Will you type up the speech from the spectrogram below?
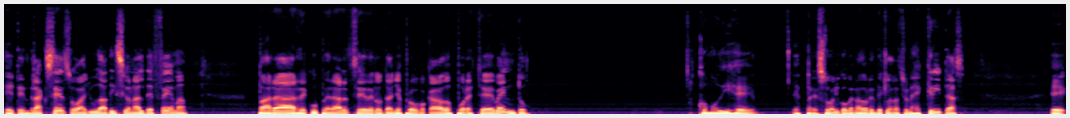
eh, tendrá acceso a ayuda adicional de FEMA para recuperarse de los daños provocados por este evento como dije, expresó el gobernador en declaraciones escritas, eh,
